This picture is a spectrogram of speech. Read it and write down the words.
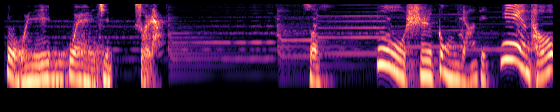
不为外境所染。所以，布施供养的念头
